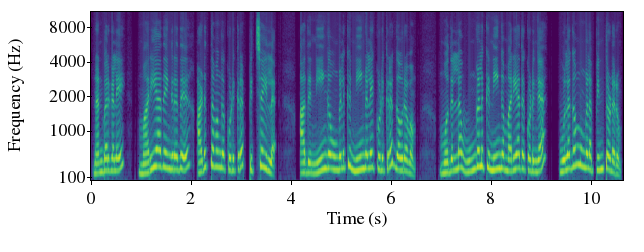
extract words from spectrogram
நண்பர்களே மரியாதைங்கிறது அடுத்தவங்க கொடுக்கிற பிச்சை இல்ல. அது நீங்க உங்களுக்கு நீங்களே கொடுக்கிற கௌரவம். முதல்ல உங்களுக்கு நீங்க மரியாதை கொடுங்க உலகம் உங்களை பின்தொடரும்.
